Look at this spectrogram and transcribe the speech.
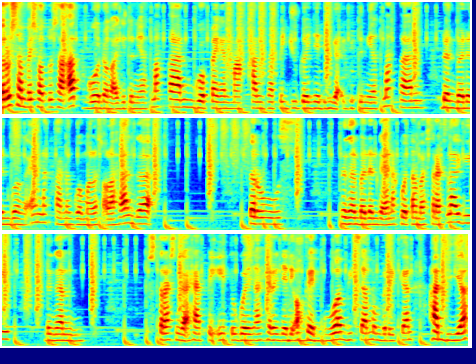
terus sampai suatu saat gue udah gak gitu niat makan gue pengen makan tapi juga jadi gak gitu niat makan dan badan gue gak enak karena gue males olahraga. Terus dengan badan gak enak gue tambah stres lagi. Dengan stres gak happy itu gue akhirnya jadi oke okay, gue bisa memberikan hadiah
